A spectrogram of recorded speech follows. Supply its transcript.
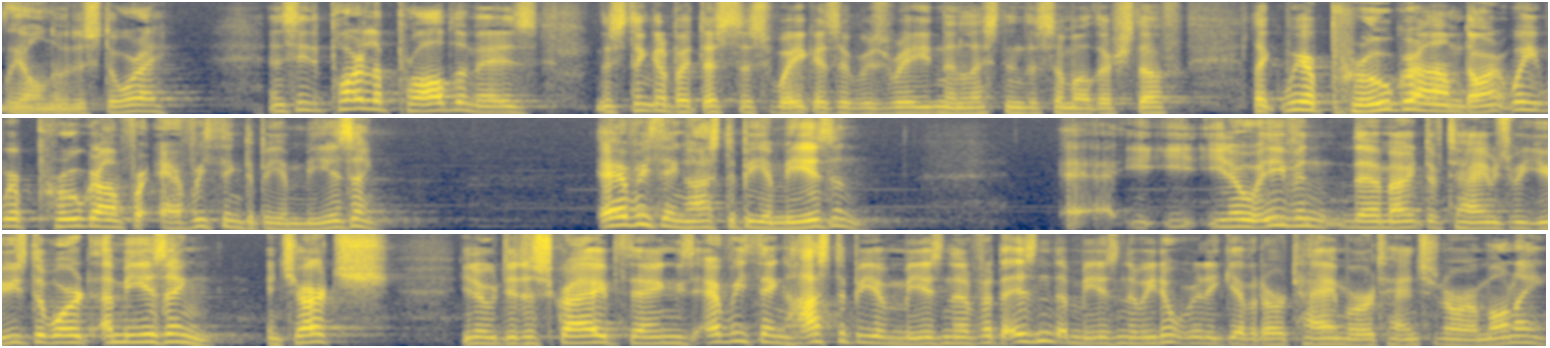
we all know the story. And see, the part of the problem is, I was thinking about this this week as I was reading and listening to some other stuff. Like, we're programmed, aren't we? We're programmed for everything to be amazing. Everything has to be amazing. Uh, you, you know, even the amount of times we use the word amazing in church, you know, to describe things, everything has to be amazing. If it isn't amazing, then we don't really give it our time or attention or our money.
